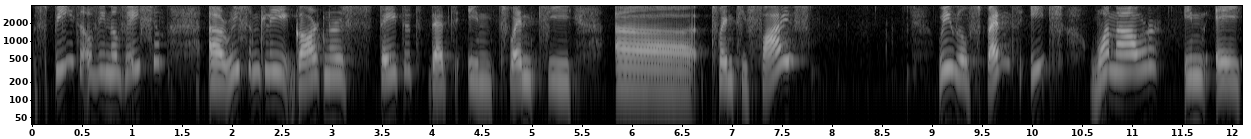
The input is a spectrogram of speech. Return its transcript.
speed of innovation uh, recently Gartner stated that in 2025 we will spend each one hour in a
